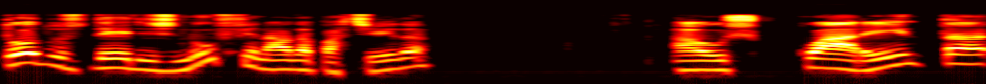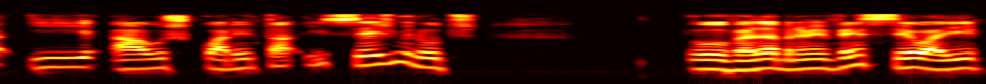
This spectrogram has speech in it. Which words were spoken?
todos deles no final da partida, aos 40 e aos 46 minutos. O Werder Bremen venceu aí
